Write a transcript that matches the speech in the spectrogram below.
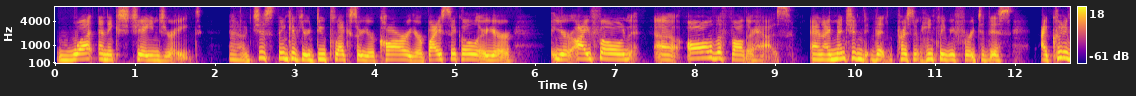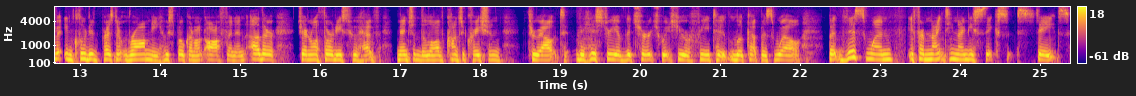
What an exchange rate. You know, just think of your duplex or your car or your bicycle or your your iPhone, uh, all the Father has. And I mentioned that President Hinckley referred to this. I could have included President Romney, who spoke on it often, and other general authorities who have mentioned the law of consecration throughout the history of the church, which you're free to look up as well. But this one from 1996 states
